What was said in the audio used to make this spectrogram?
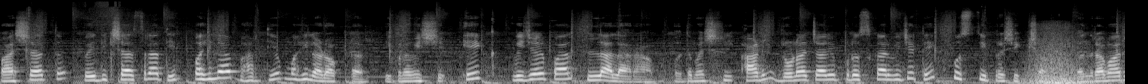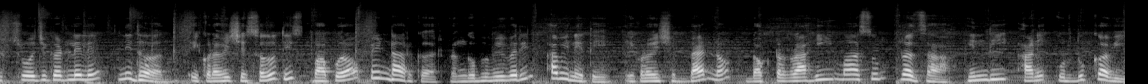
पाश्चात्य वैदिक शास्त्रातील पहिल्या भारतीय महिला डॉक्टर. एकोणवीसशे एक विजयपाल लालाराम पद्मश्री आणि द्रोणाचार्य पुरस्कार विजेते कुस्ती प्रशिक्षक. पंधरा मार्च रोजी घडलेले निधन. एकोणावीसशे सदोतीस बापूराव पेंढारकर रंगभूमीवरील अभिनेते एकोणीसशे ब्याण्णव डॉक्टर राही मासूम रझा हिंदी आणि उर्दू कवी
